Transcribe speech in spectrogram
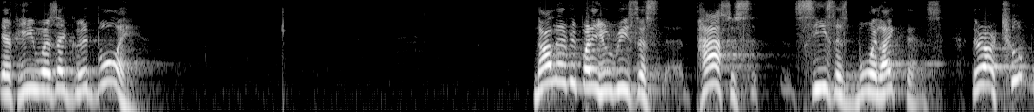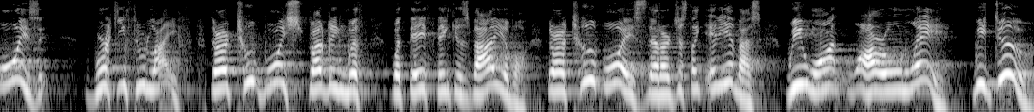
if he was a good boy. Not everybody who reads this passage sees this boy like this. There are two boys working through life. There are two boys struggling with what they think is valuable. There are two boys that are just like any of us. We want our own way. We do.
